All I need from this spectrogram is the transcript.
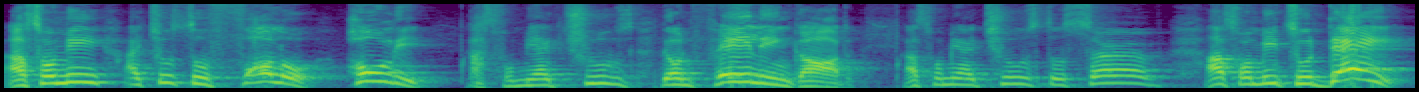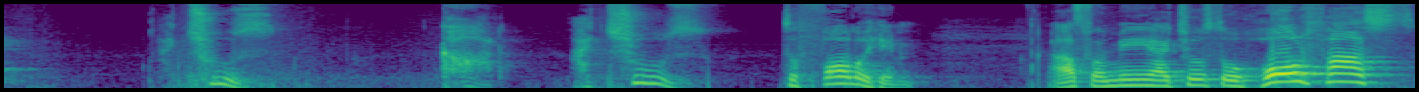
As for me, I choose to follow holy. As for me, I choose the unfailing God. As for me, I choose to serve. As for me today, I choose God. I choose to follow Him. As for me, I choose to hold fast.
